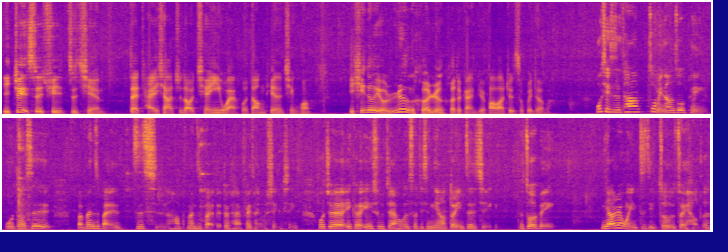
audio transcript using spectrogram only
你这次去之前，在台下知道前一晚或当天的情况，你心中有任何任何的感觉？爸爸这次会得吗？我其实他做每张作品，我都是。百分之百的支持，然后百分之百的对他非常有信心。我觉得一个艺术家或者设计师，你要对你自己的作品，你要认为你自己做的最好的，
